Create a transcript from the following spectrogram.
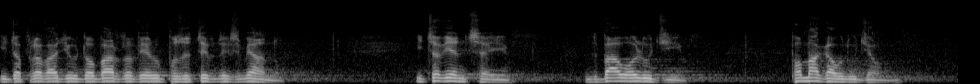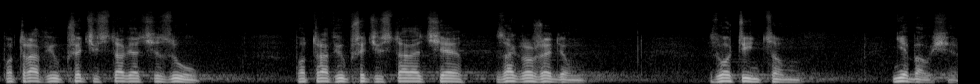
i doprowadził do bardzo wielu pozytywnych zmian. I co więcej, dbał o ludzi, pomagał ludziom, potrafił przeciwstawiać się złu, potrafił przeciwstawiać się zagrożeniom, złoczyńcom. Nie bał się.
